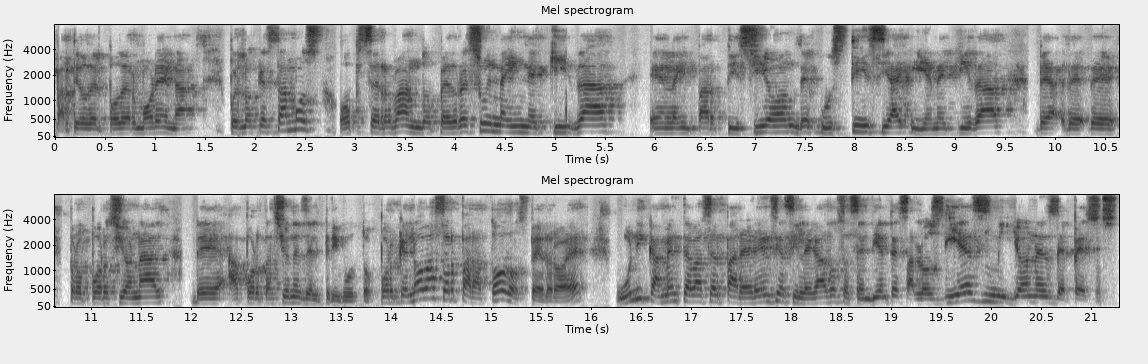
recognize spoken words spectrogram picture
Partido del Poder Morena, pues lo que estamos observando, Pedro, es una inequidad en la impartición de justicia y en equidad de, proporcional de aportaciones del tributo. Porque no va a ser para todos, Pedro, ¿eh? únicamente va a ser para herencias y legados ascendientes a los 10 millones de pesos.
